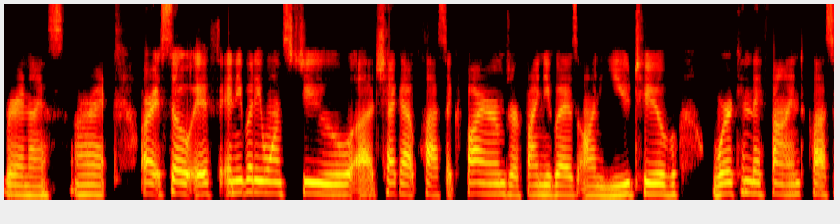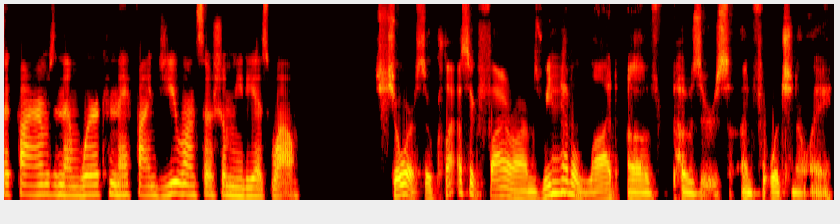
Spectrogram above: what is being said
Very nice. All right. All right. So if anybody wants to uh, check out Classic Firearms or find you guys on YouTube, where can they find Classic Firearms? And then where can they find you on social media as well? Sure. So, classic firearms, we have a lot of posers, unfortunately.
